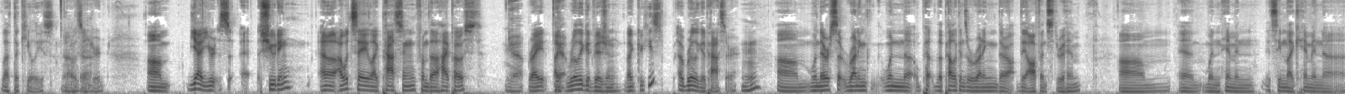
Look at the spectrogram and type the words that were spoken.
left Achilles that was injured. Um, yeah, you're s- uh, shooting. Uh, I would say like passing from the high post, yeah, right? Like Yeah. really good vision. Like he's a really good passer. hmm um, when they were running when the, the Pelicans were running their the offense through him, um, and when him and it seemed like him and uh,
